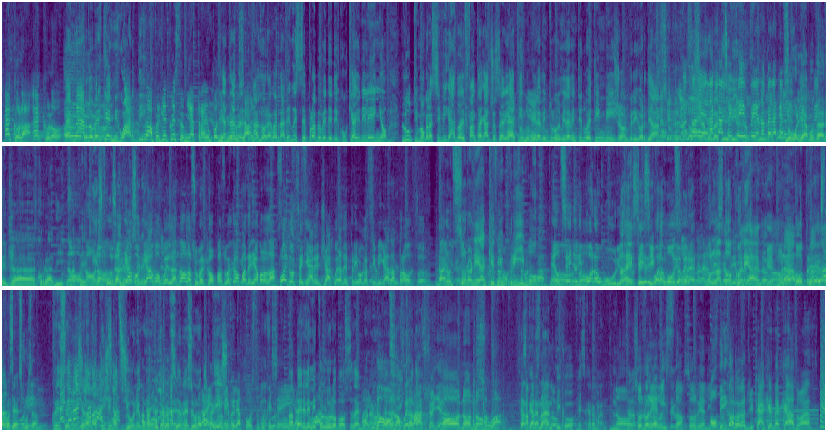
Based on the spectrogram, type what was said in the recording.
Eccola, eccolo. Bernardo, perché mi guardi? No, perché questo mi attrae un po' di più, lo sai. Allora, guardate, questo è proprio, vedete, il cucchiaio di legno, l'ultimo classificato del Fantacalcio Serie A Eccomi, Team 2021-2022 Team Vision, vi ricordiamo? Ma fare la la cacio Team e Vision. pepe, una bella cacio Lo vogliamo dare già a Corradi? Ma perché, No, scusa, deve diamo, essere- diamo quella, non la supercoppa, la supercoppa teniamola là. Puoi consegnare già quella del primo classificato al prof? Ma non sono neanche più primo. È un segno di buon augurio, Beh, è sì, segno sì, di famoso. per... Non la tocco neanche, non la tocco neanche. Questa cos'è, scusa? Questo Ma invece è la partecipazione comunque. partecipazione, Se uno partecipa. mettili a posto, tu che sei Va bene, le metto al loro posto, dai, buonanotte. No, no, quella lasciagliela. No, no, no. Sua. È scaramantico, è scaramantico. No, sono realista, sono realista. Oh, vi ricordo che oggi c'è anche il mercato, eh?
